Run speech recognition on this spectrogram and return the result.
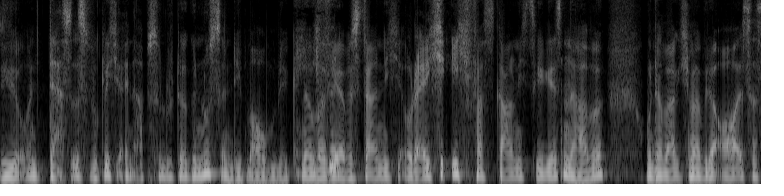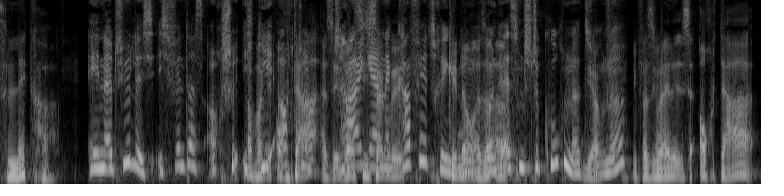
diese, und das ist wirklich ein absoluter Genuss in dem Augenblick, ne, weil wir ja bis dahin nicht, oder ich, ich fast gar nichts gegessen habe und da merke ich mal wieder, oh, ist das lecker. Ey, natürlich. Ich finde das auch schön. Ich gehe auch auch da, total also sagen gerne will- Kaffee trinken Genau, also, und äh, esse ein Stück Kuchen dazu, Ja, ne? was ich meine, ist auch da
